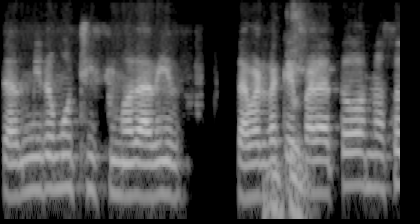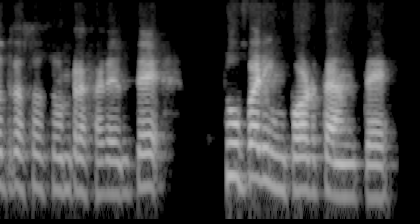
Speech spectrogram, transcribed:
te admiro muchísimo, David. La verdad Entonces, que para todos nosotros sos un referente súper importante.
